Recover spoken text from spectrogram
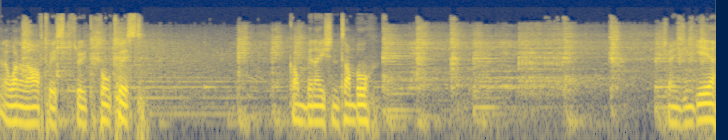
And a one and a half twist through to full twist. Combination tumble. Changing gear.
